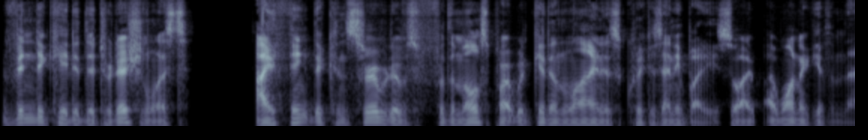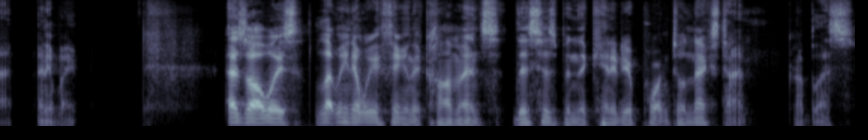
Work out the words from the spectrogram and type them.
vindicated the traditionalist, I think the conservatives, for the most part, would get in line as quick as anybody. So I, I want to give them that. Anyway, as always, let me know what you think in the comments. This has been the Kennedy Report. Until next time, God bless.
